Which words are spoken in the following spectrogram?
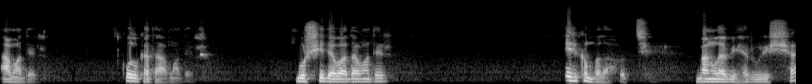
আমাদের, কলকাতা আমাদের, মুর্শিদাবাদ আমাদের, এরকম বলা হচ্ছে। বাংলা বিহার, উড়িষ্যা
